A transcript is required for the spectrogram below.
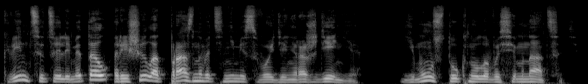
Квинт Металл решил отпраздновать с ними свой день рождения. Ему стукнуло 18.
